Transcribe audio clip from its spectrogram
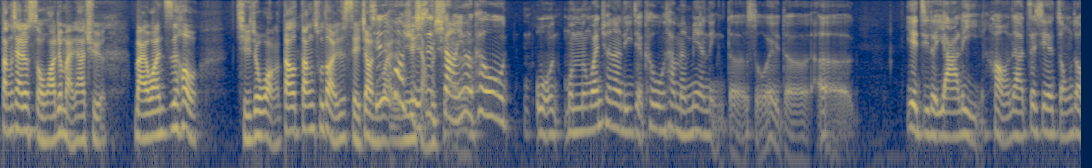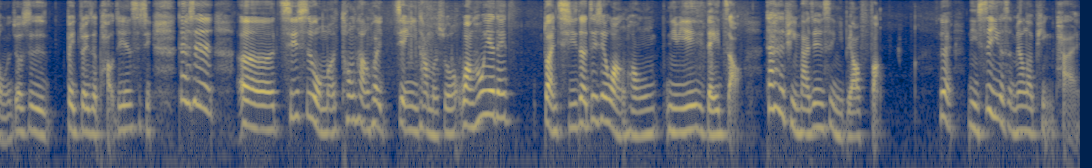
当下就手滑就买下去了。买完之后，其实就忘了当当初到底是谁叫你买的，其实或许是这样，因为。客户，我我们完全的理解客户他们面临的所谓的呃业绩的压力，好，那这些种种就是被追着跑这件事情。但是呃，其实我们通常会建议他们说，网红也得短期的这些网红你也得找，但是品牌这件事情你不要放。对你是一个什么样的品牌，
